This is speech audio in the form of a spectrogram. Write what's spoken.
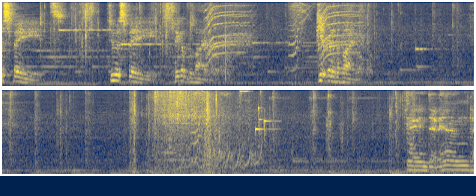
Of spades. Two of spades. Pick up the Bible. Get rid of the Bible. And dead end. Da,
